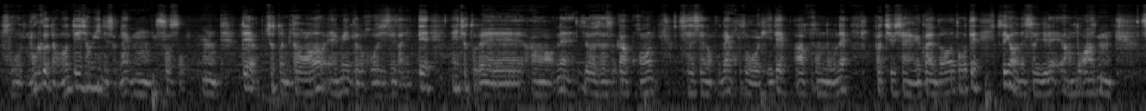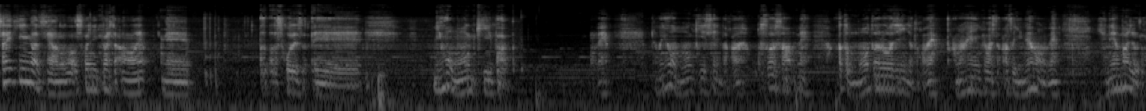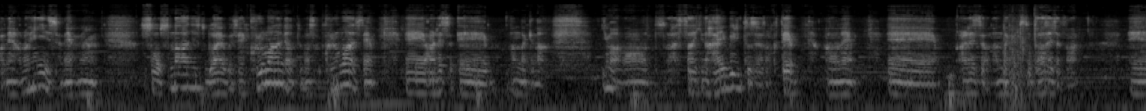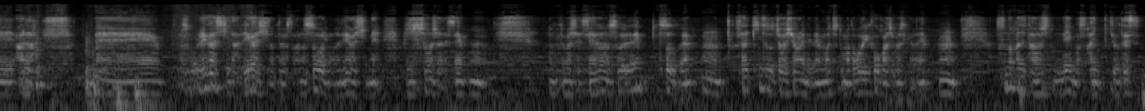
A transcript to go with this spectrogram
そう、僕でも運転してもいいんですよね。うん、そうそう。うん。で、ちょっと三田村の、えー、免許の法事センターに行って、ね、ちょっとね、あのね、自動車学校の先生のね、言葉を聞いて、あ、今度もね、やっぱ駐車員が良くないんだなと思って、次はね、そういうね、あの、あ、うん、最近はですね、あの、そこに行きました。あのね、えー、あそこです。えー、日本モンキーパーク。ね。日本モンキーセンターかな。おそさんね。あと、桃太郎神社とかね。あの辺行きました。あと、夢山のね。夢山城とかね。あの辺いいですよね。うん。そう、そんな感じでドライブですね。車でやってます車はですね、えー、あれです、えー、なんだっけな。今の、最近のハイブリッドじゃなくて、あのね、えー、あれですよ。なんだっけ、ちょっと忘れちゃったな。えー、あれだ。レガシーだ、レガシー乗ってます。あの、スバルのレガシーね、ミッション車ですね。うん。乗ってましたですね。うん、それでね、ちょっとね、うん。最近ちょっと調子悪いんでね、まあちょっとまた追い交換しますけどね。うん。そんな感じで楽しんでいます。はい、以上です。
